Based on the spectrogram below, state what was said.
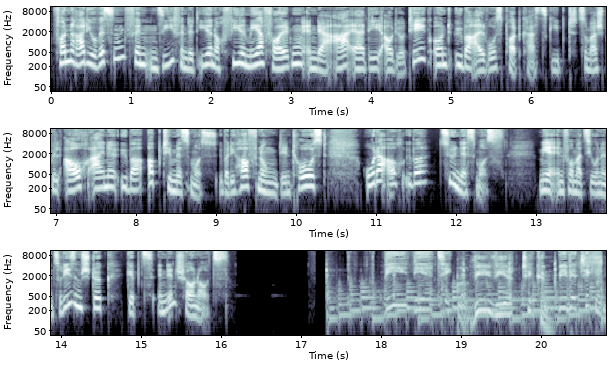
Von Radio Wissen finden Sie, findet ihr noch viel mehr Folgen in der ARD Audiothek und überall, wo es Podcasts gibt. Zum Beispiel auch eine über Optimismus, über die Hoffnung, den Trost oder auch über Zynismus. Mehr Informationen zu diesem Stück gibt's in den Show Notes. Wie wir ticken. Wie wir ticken. Wie wir ticken.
